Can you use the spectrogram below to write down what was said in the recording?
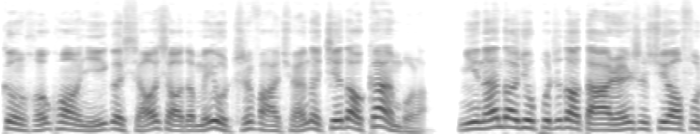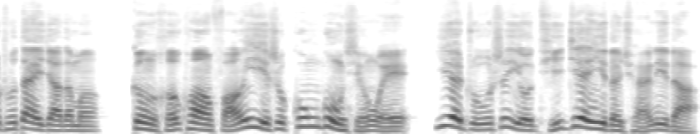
更何况你一个小小的没有执法权的街道干部了，你难道就不知道打人是需要付出代价的吗？更何况防疫是公共行为，业主是有提建议的权利的。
